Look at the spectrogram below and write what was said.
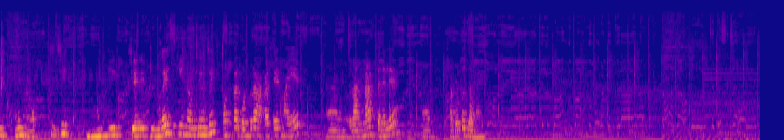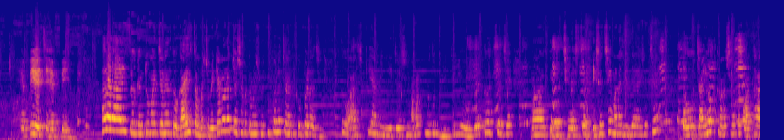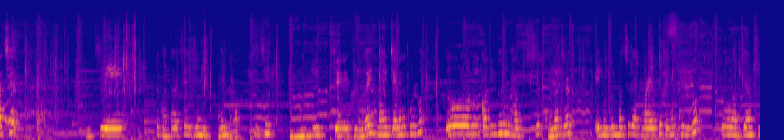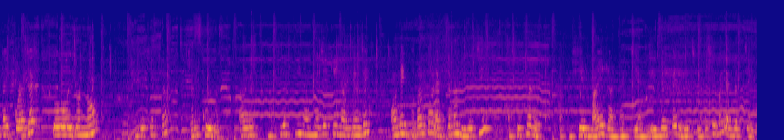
আমি ভাবতেছি মায়ের চ্যানেল গাইস কি নাম দেওয়া যায়? নমস্কার বন্ধুরা আকাশের মায়ের রান্নার চ্যানেলে স্বাগত জানাই। হেভি হয়েছে heavy hello guys welcome to my channel তো গাইস তোমরা সবাই কেমন আছো? আশা করি তোমরা সবাই খুব ভালো আছো আমি খুব ভালো আছি। তো আজকে আমি নিয়ে চলে এসেছি আমার নতুন ভিডিও তো দেখতে পাচ্ছ যে আমার দিদি ছেলে এসেছে মানে দিদিরা এসেছে। তো যাই হোক, তোমাদের সাথে কথা আছে। যে, একটা কথা আছে যে, আমি ভাবতেছি মায়ের চ্যানেল খুলবো গাইস মায়ের চ্যানেল খুলবো। তো আমি কদিন ধরে ভাবছি যে খোলা যাক, এই নতুন বছরে এক মায়ের একটা চ্যানেল খুলবো। তো ভাবছিলাম সেটাই করা যাক। তো এই জন্য ভেবেছি একটা চ্যানেল খুলবো। আর ভাবছিলাম কী নাম দেওয়া যায়, কী নাম দেওয়া যায়। অনেক ভাবার পর একটা নাম ভেবেছি, আর সেটা হলো, আকাশের মায়ের রান্নার চ্যানেল এই নামটাই ভেবেছি, আকাশের মায়ের রান্নার চ্যানেল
